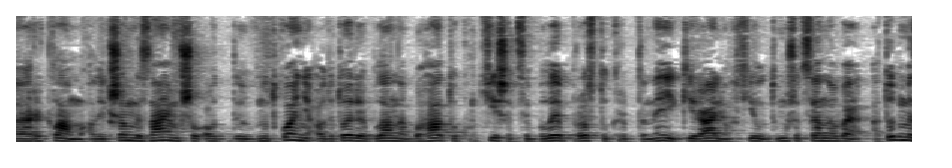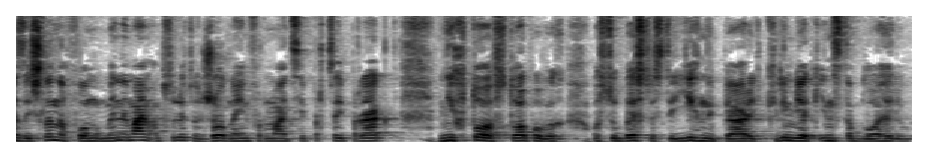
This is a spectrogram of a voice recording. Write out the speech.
е, рекламу. Але якщо ми знаємо, що в ноткоїні аудиторія була набагато крутіша, це були просто криптони, які реально хотіли, тому що це нове. А тут ми зайшли на фому. Ми не маємо абсолютно жодної інформації про цей проект. Ніхто з топових особистостей їх не піарить, крім як інстаблогерів.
